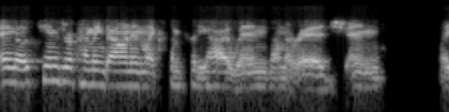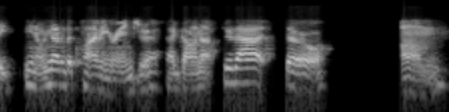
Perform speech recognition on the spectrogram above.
And those teams were coming down in like some pretty high winds on the ridge and like, you know, none of the climbing ranges had gone up through that. So um,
